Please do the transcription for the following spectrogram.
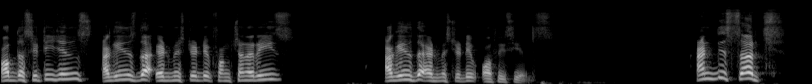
of the citizens against the administrative functionaries, against the administrative officials. And this search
